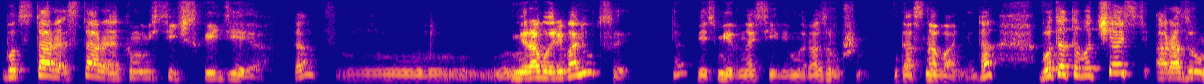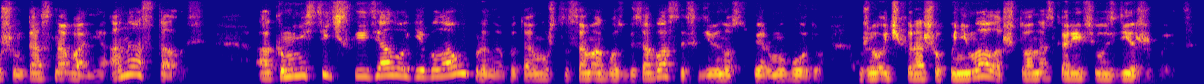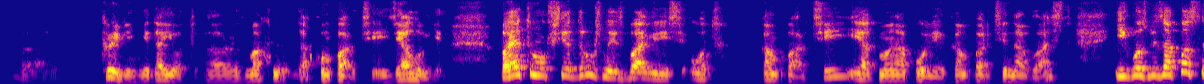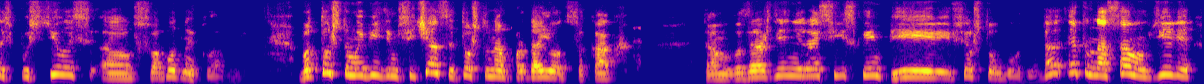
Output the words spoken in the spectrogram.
вот старая, старая коммунистическая идея да, мировой революции, да, весь мир насилия мы разрушим до основания, да, вот эта вот часть а разрушим до основания, она осталась. А коммунистическая идеология была убрана, потому что сама госбезопасность к 1991 году уже очень хорошо понимала, что она, скорее всего, сдерживает крылья не дает э, размахнуть, да, компартии, идеология. Поэтому все дружно избавились от компартии и от монополии компартии на власть, и госбезопасность пустилась э, в свободное плавание. Вот то, что мы видим сейчас, и то, что нам продается как там возрождение Российской империи, все что угодно, да, это на самом деле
